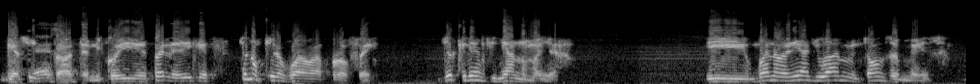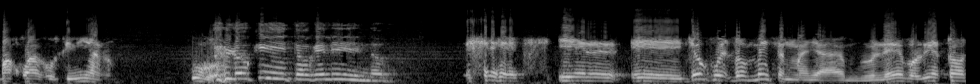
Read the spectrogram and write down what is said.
Viasuto Eso. estaba técnico. Y después le dije, yo no quiero jugar a profe. Yo quería enseñarnos ya. Y bueno, venía a ayudarme entonces, me dice, va a jugar Justiniano. Hugo. Loquito, qué lindo. y el, eh, yo fue dos meses más allá, le volví a todo.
